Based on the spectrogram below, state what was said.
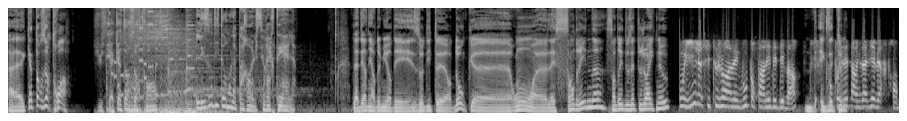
À 14h03. Jusqu'à 14h30. Les auditeurs ont la parole sur RTL. La dernière demi-heure des auditeurs. Donc, euh, on euh, laisse Sandrine. Sandrine, vous êtes toujours avec nous? Oui, je suis toujours avec vous pour parler des débats Exactement. proposés par Xavier Bertrand.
